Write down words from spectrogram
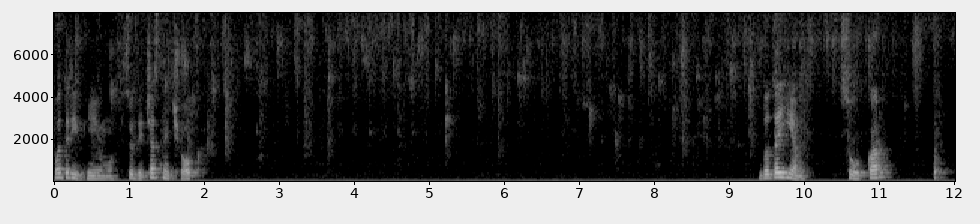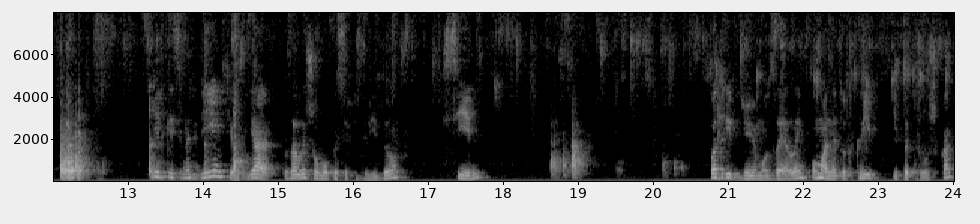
Подрібнюємо сюди часничок. Додаємо цукор. Кількість інгредієнтів я залишу в описі під відео. Сіль. Подрібнюємо зелень. У мене тут кріп і петрушка.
